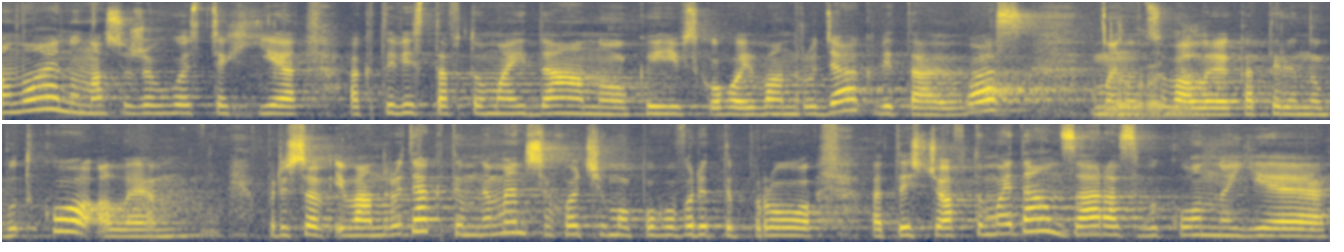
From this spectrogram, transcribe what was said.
онлайн. У нас уже в гостях є активіст автомайдану Київського Іван Рудяк. Вітаю вас. Ми анонсували Катерину Будко, але прийшов Іван Рудяк. Тим не менше, хочемо поговорити про те, що автомайдан зараз виконує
